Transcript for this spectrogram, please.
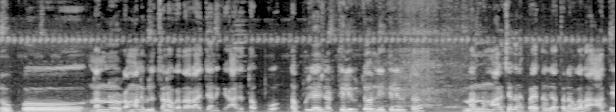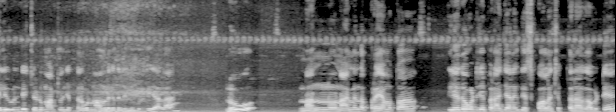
నువ్వు పో- నన్ను రమ్మని పిలుస్తున్నావు కదా రాజ్యానికి అది తప్పు. తప్పు చేసినట్టు తెలివితో నీ తెలివితో నన్ను మార్చేదానికి ప్రయత్నం చేస్తున్నావు కదా ఆ తెలివి ఉండి చెడు మాటలు చెప్తున్నా కూడా మామూలుగా అయితే నేను గురి చేయాలా? నువ్వు నన్ను నా మీద ప్రేమతో ఏదో ఒకటి చెప్పి రాజ్యానికి తీసుకోవాలని చెప్తున్నావు కాబట్టి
